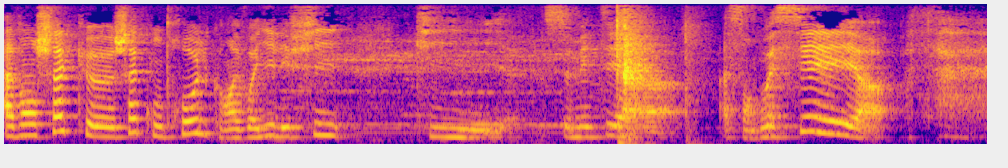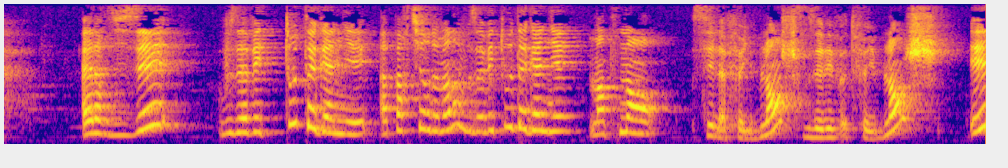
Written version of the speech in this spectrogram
avant chaque, euh, chaque contrôle, quand elle voyait les filles qui se mettaient à, s'angoisser, elle leur disait Vous avez tout à gagner. À partir de maintenant, vous avez tout à gagner. Maintenant, c'est la feuille blanche, vous avez votre feuille blanche, et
